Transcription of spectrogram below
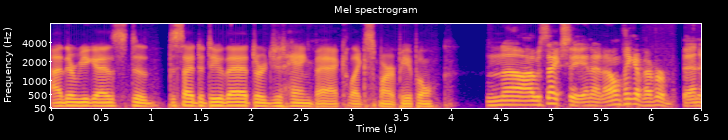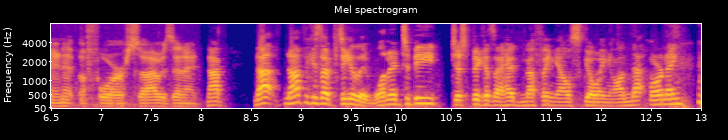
either of you guys d- decide to do that, or just hang back like smart people? No, I was actually in it. I don't think I've ever been in it before, so I was in it. Not not not because I particularly wanted to be, just because I had nothing else going on that morning.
